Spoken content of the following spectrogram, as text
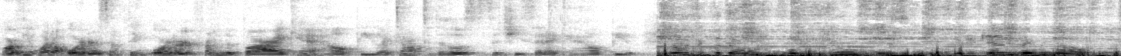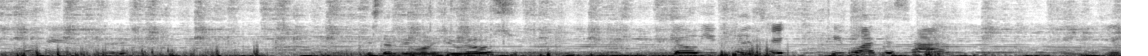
or if you want to order something, order it from the bar. I can't help you." I talked to the hostess, and she said I can help you. The only thing that I want from you is if you can pay me now. Okay. Okay? Is 31 euros? so you can't take people at this time. You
